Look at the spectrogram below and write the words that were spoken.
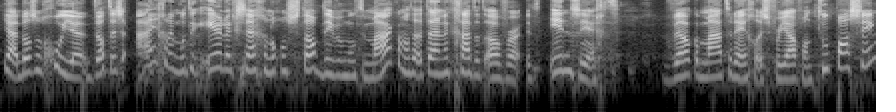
Ja, dat is een goede. Dat is eigenlijk, moet ik eerlijk zeggen, nog een stap die we moeten maken. Want uiteindelijk gaat het over het inzicht welke maatregel is voor jou van toepassing?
